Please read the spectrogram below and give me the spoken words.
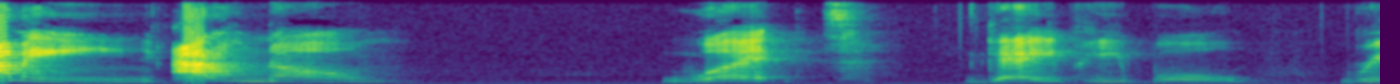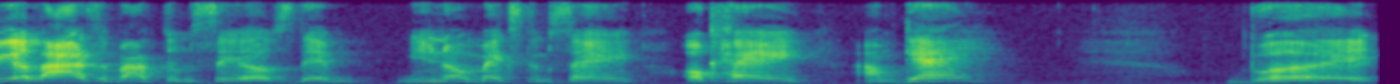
I mean, I don't know what gay people realize about themselves that, you know, makes them say, okay, I'm gay. But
